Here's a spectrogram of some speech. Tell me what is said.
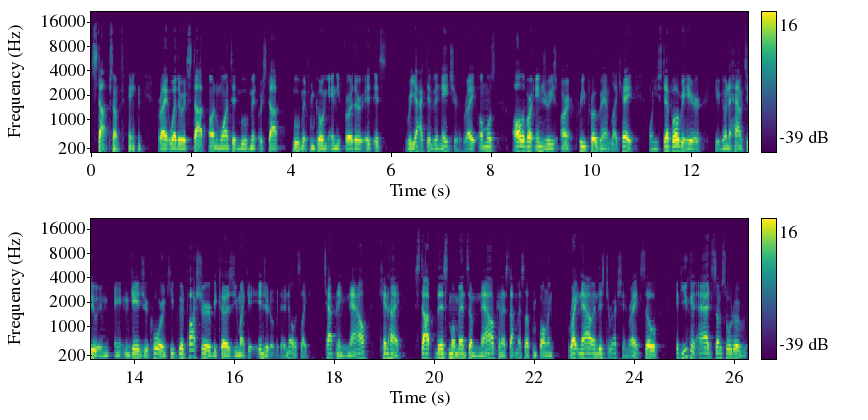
stop something, right? Whether it's stop unwanted movement or stop movement from going any further. It, it's reactive in nature, right? Almost all of our injuries aren't pre-programmed like, hey, when you step over here, you're going to have to en- engage your core and keep good posture because you might get injured over there. No, it's like it's happening now. Can I stop this momentum now? Can I stop myself from falling right now in this direction, right? So if you can add some sort of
